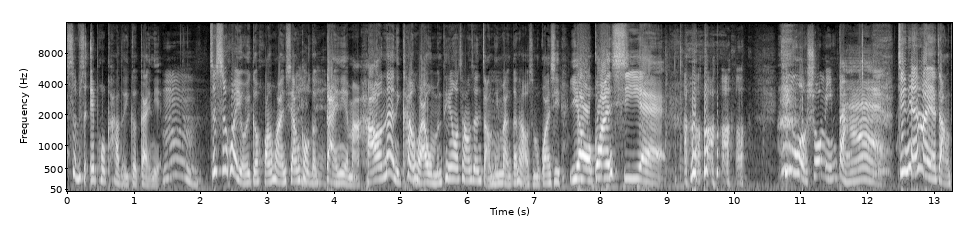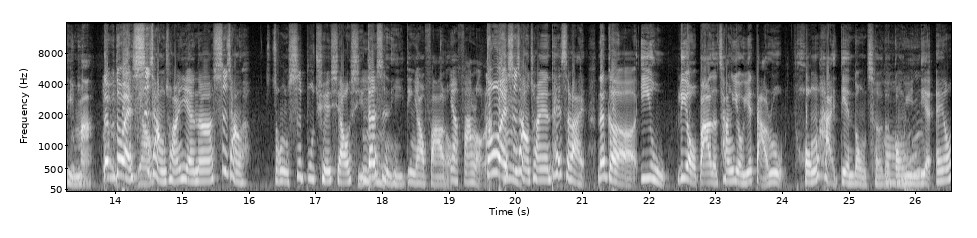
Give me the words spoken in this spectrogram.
是不是 Apple Car 的一个概念？嗯，这是会有一个环环相扣的概念嘛？好，那你看回来，我们天佑昌生涨停板跟它有什么关系？有关系耶！听我说明白，今天它也涨停嘛，对不对？市场传言呢，市场总是不缺消息，但是你一定要发了。要 follow 了，对，市场传言，Tesla 那个一五六八的仓友也打入红海电动车的供应链。哎呦，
